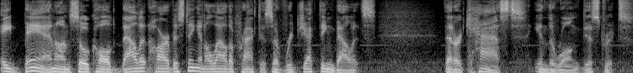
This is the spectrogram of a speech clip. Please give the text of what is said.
a ban on so called ballot harvesting and allow the practice of rejecting ballots that are cast in the wrong district.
